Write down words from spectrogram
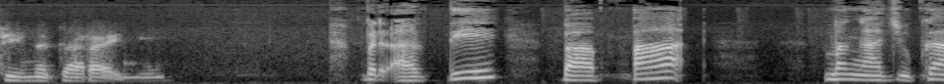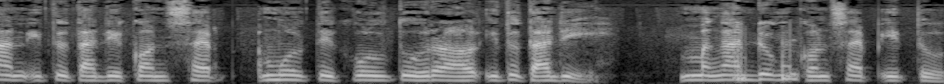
di negara ini. Berarti Bapak mengajukan itu tadi konsep multikultural itu tadi mengandung konsep itu.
